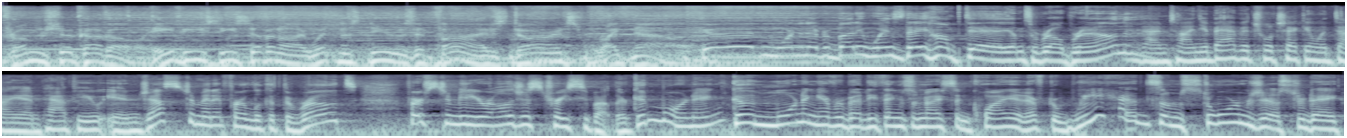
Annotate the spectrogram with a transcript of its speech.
from Chicago, ABC 7 Eyewitness News at 5 starts right now. Good morning, everybody. Wednesday hump day. I'm Terrell Brown. And I'm Tanja Babich. We'll check in with Diane Pathieu in just a minute for a look at the roads. First to meteorologist Tracy Butler. Good morning. Good morning, everybody. Things are nice and quiet after we had some storms yesterday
